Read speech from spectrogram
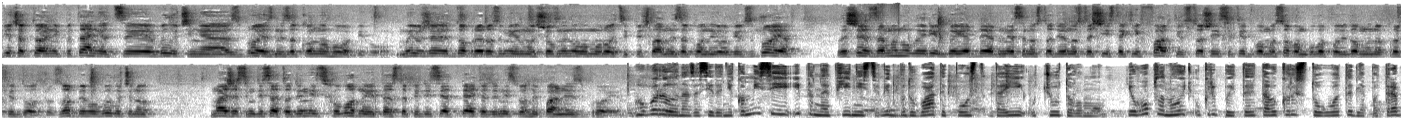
Більш актуальні питання це вилучення зброї з незаконного обігу. Ми вже добре розуміємо, що в минулому році пішла в незаконний обіг зброя. Лише за минулий рік до ЄРДР внесено 196 таких фактів, 162 особам було повідомлено про підозру. З обігу вилучено майже 70 одиниць холодної та 155 одиниць вогнепальної зброї. Говорили на засіданні комісії і про необхідність відбудувати пост ДАІ у Чутовому. Його планують укріпити та використовувати для потреб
